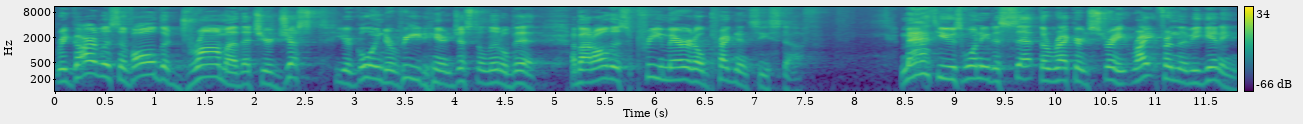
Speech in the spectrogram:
regardless of all the drama that you're just you're going to read here in just a little bit about all this premarital pregnancy stuff, Matthew's wanting to set the record straight right from the beginning.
